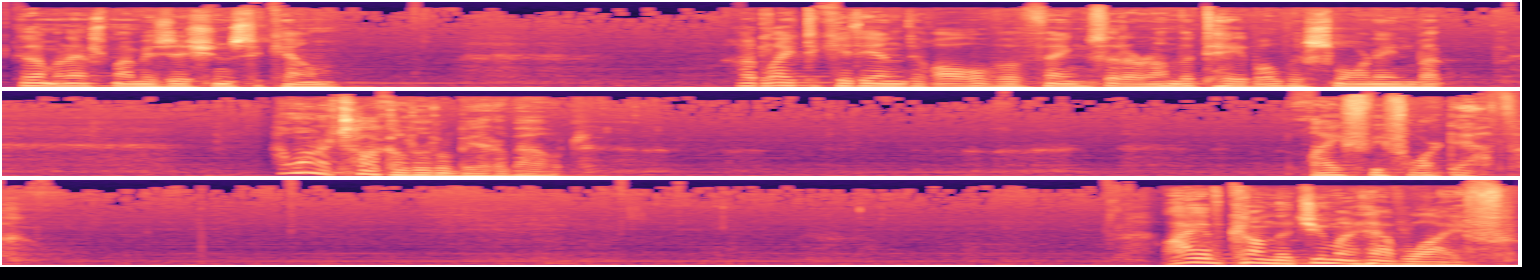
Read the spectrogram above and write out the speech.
Because I'm going to ask my musicians to come. I'd like to get into all the things that are on the table this morning, but I want to talk a little bit about life before death. I have come that you might have life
